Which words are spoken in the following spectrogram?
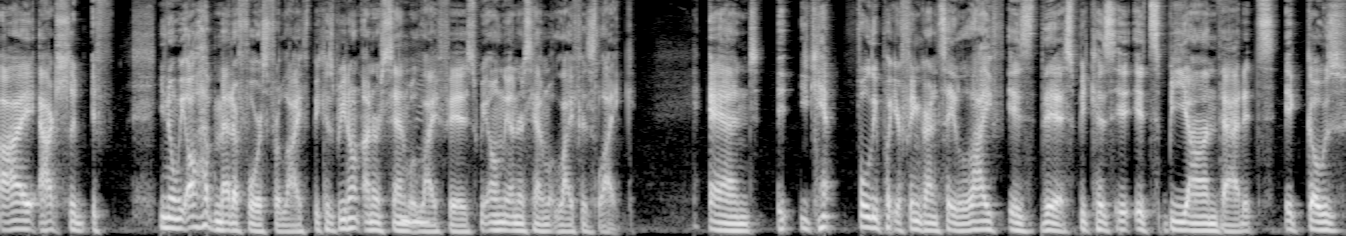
I actually, if you know, we all have metaphors for life because we don't understand mm-hmm. what life is. We only understand what life is like. And it, you can't fully put your finger on and say life is this because it, it's beyond that. It's it goes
